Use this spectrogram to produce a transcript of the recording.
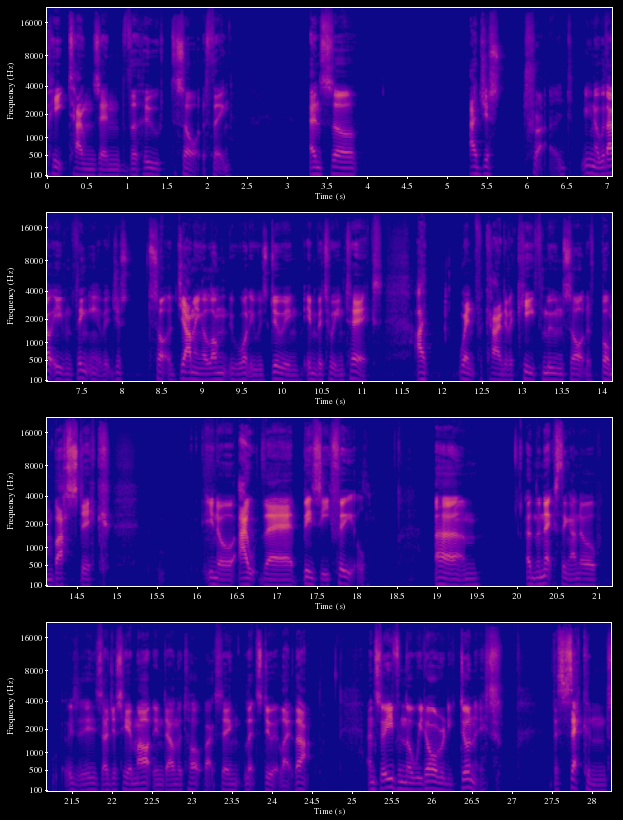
Pete Townshend, the Who sort of thing, and so I just tried, you know, without even thinking of it, just sort of jamming along to what he was doing in between takes. Went for kind of a Keith Moon sort of bombastic, you know, out there, busy feel. Um, and the next thing I know is, is I just hear Martin down the talkback saying, "Let's do it like that." And so even though we'd already done it, the second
